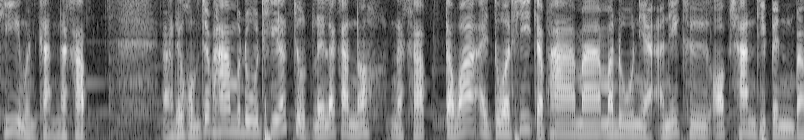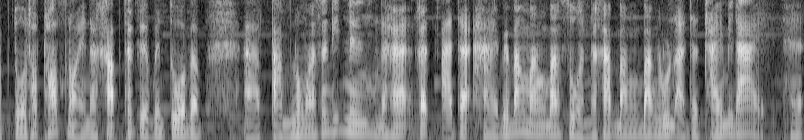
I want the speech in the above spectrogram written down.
ที่เหมือนกันนะครับ เดี๋ยวผมจะพามาดูทีละจุดเลยแล้วกันเนาะนะครับ แต่ว่าไอตัวที่จะพามามาดูเนี่ย อันนี้คือออปชันที่เป็นแบบตัวท็อปๆหน่อยนะครับ ถ้าเกิดเป็นตัวแบบอ่าต่ำลงมาสักนิดนึงนะฮะ ก็อาจจะหายไปบ้างบางบางส่วนนะครับ บางบางรุ่นอาจจะใช้ไม่ได้นะฮะ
